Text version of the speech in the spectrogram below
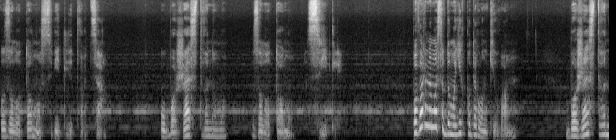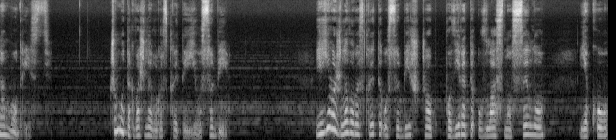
у золотому світлі Творця, у божественному золотому світлі. Повернемося до моїх подарунків вам. Божественна мудрість. Чому так важливо розкрити її у собі? Її важливо розкрити у собі, щоб повірити у власну силу, яку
